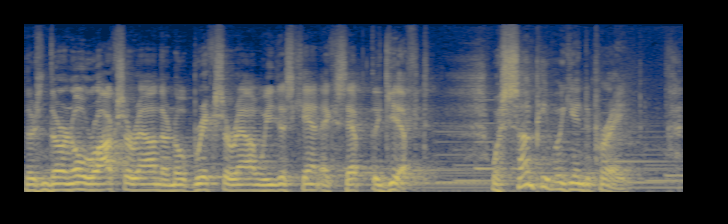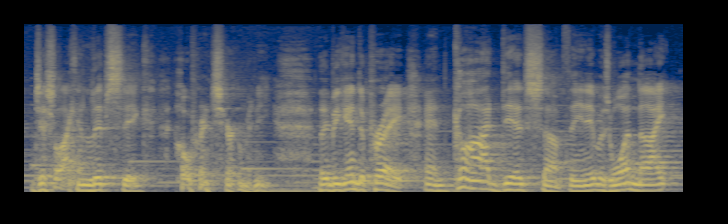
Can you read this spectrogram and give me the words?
There's, there are no rocks around, there are no bricks around. We just can't accept the gift. Well, some people begin to pray, just like in Leipzig over in Germany. They began to pray, and God did something. It was one night.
